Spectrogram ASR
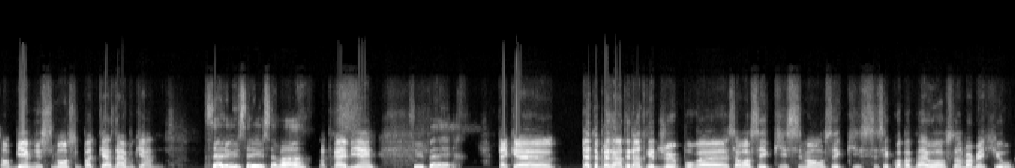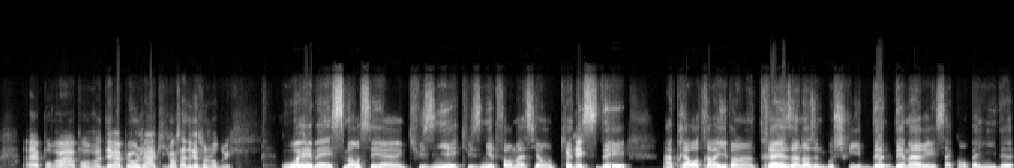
Donc, bienvenue Simon sur le podcast dans Boucan. Salut, salut, ça va? très bien. Super. Fait que, euh, peut-être te présenter d'entrée de jeu pour euh, savoir c'est qui Simon, c'est qui, c'est quoi Papa Ours dans le barbecue, euh, pour, pour dire un peu aux gens à qui on s'adresse aujourd'hui. Oui, ben Simon, c'est un cuisinier, cuisinier de formation qui a décidé après avoir travaillé pendant 13 ans dans une boucherie, de démarrer sa compagnie de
